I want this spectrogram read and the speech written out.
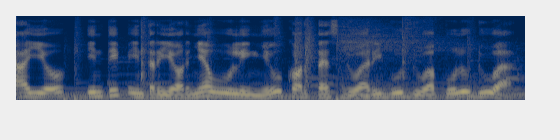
Ayo, intip interiornya Wuling New Cortez 2022.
